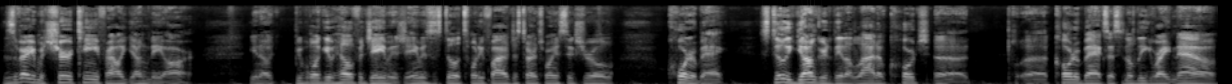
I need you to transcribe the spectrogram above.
This is a very mature team for how young they are. You know, people want to give hell for Jameis. Jameis is still a 25, just turned 26 year old quarterback, still younger than a lot of coach, uh, uh, quarterbacks that's in the league right now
